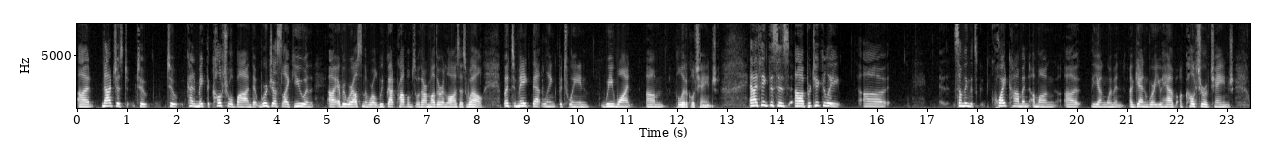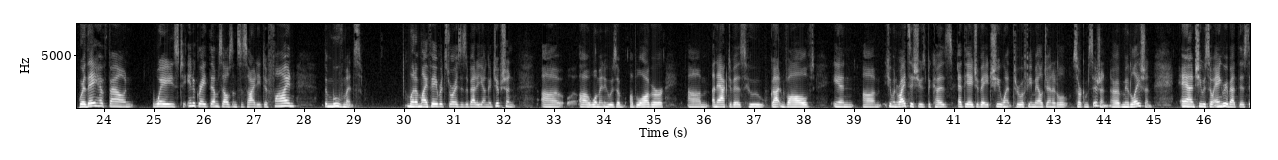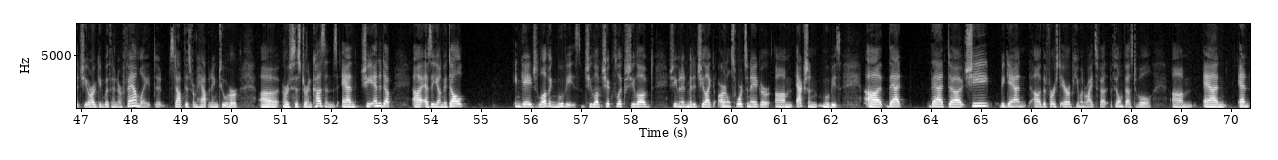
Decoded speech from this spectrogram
uh, not just to to kind of make the cultural bond that we're just like you and uh, everywhere else in the world. We've got problems with our mother-in-laws as well, but to make that link between we want um, political change, and I think this is uh, particularly uh, something that's quite common among uh, the young women. Again, where you have a culture of change, where they have found ways to integrate themselves in society, define the movements. One of my favorite stories is about a young Egyptian uh, woman who is a, a blogger, um, an activist who got involved in um, human rights issues because at the age of eight she went through a female genital circumcision or mutilation. And she was so angry about this that she argued within her family to stop this from happening to her, uh, her sister and cousins. And she ended up, uh, as a young adult, engaged loving movies. She loved chick flicks. She loved. She even admitted she liked Arnold Schwarzenegger um, action movies. Uh, that that uh, she began uh, the first Arab Human Rights Fe- Film Festival, um, and and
